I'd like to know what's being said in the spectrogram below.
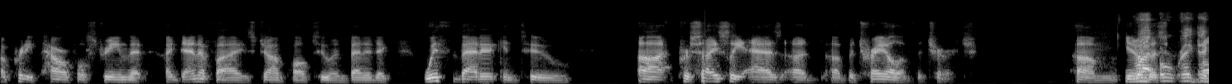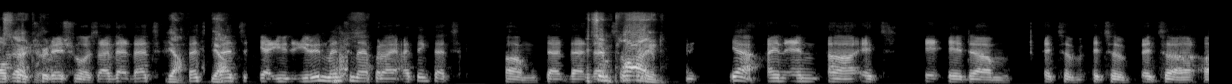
a, pretty powerful stream that identifies John Paul II and Benedict with Vatican II uh, precisely as a, a, betrayal of the church. Um, you know, right, this right, ultra traditionalist. Uh, that, that's yeah, that's yeah. that's yeah. You, you didn't mention that, but I, I think that's um, that that it's implied. Yeah, and and uh, it's it, it um it's a it's a it's a a,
